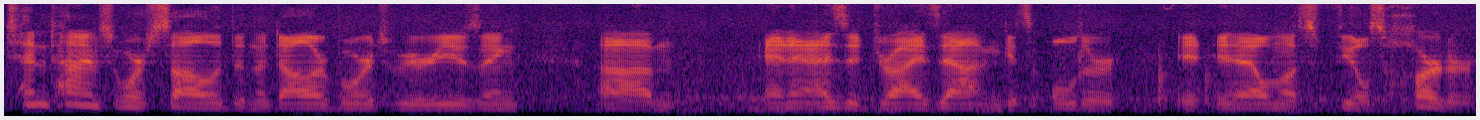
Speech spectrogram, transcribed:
10 times more solid than the dollar boards we were using. Um, and as it dries out and gets older, it, it almost feels harder.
